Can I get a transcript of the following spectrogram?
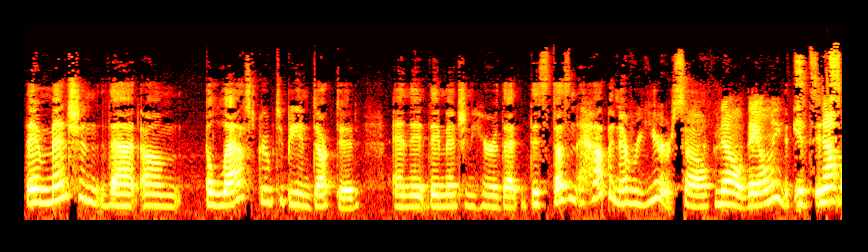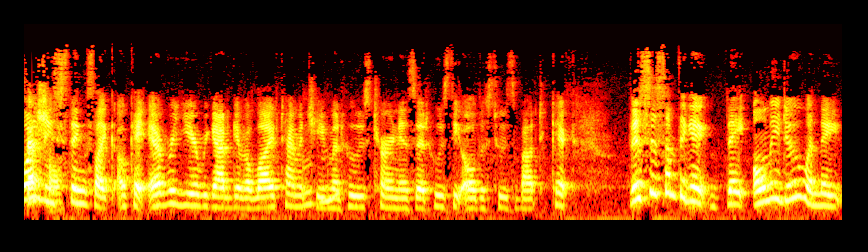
they mentioned that um, the last group to be inducted, and they, they mention here that this doesn't happen every year. So No, they only. It's- It's, it's not one of these things like okay, every year we got to give a lifetime achievement. Whose turn is it? Who's the oldest? Who's about to kick? This is something they- they only do when they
